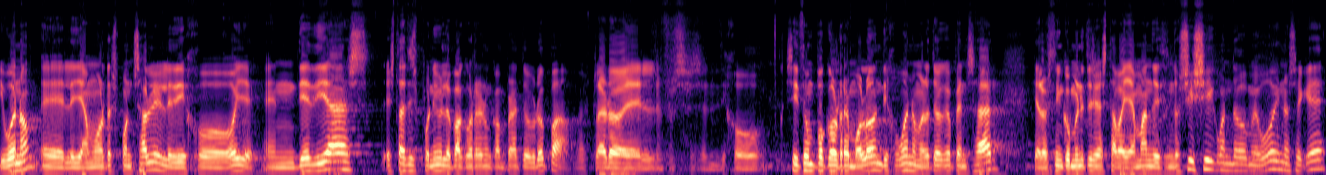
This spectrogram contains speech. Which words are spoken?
Y bueno, eh, le llamó el responsable y le dijo, oye, en 10 días estás disponible para correr un campeonato de Europa. Pues claro, él pues, dijo, se hizo un poco el remolón, dijo, bueno, me lo tengo que pensar. Y a los 5 minutos ya estaba llamando diciendo, sí, sí, cuando me voy, no sé qué.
